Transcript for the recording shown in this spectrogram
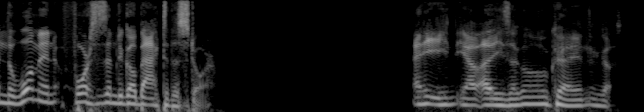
and the woman forces him to go back to the store. And he, you know, he's like, oh, okay, and goes.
